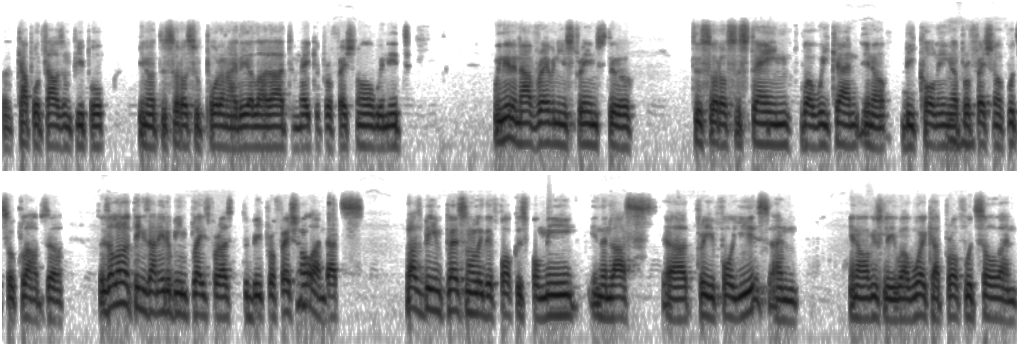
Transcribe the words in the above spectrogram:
a couple of thousand people you know, to sort of support an idea like that to make it professional. We need we need enough revenue streams to to sort of sustain what we can, you know, be calling mm-hmm. a professional futsal club. So, so there's a lot of things that need to be in place for us to be professional, and that's that's been personally the focus for me in the last uh, three four years. And you know, obviously, I work at Pro Futsal and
